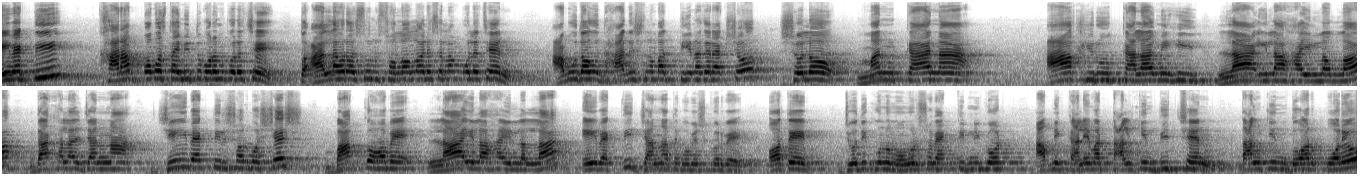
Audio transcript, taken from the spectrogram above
এই ব্যক্তি খারাপ অবস্থায় মৃত্যুবরণ করেছে তো আল্লাহ রসুল সাল্লাম বলেছেন, আবু দাউদ হাদিস নম্বর তিন হাজার একশো ষোলো, মান কানা আখিরু কালামিহি লা ইলাহা ইল্লাল্লাহ, দাখালাল জান্না যেই ব্যক্তির সর্বশেষ বাক্য হবে, লা ইলাহা ইল্লাল্লাহ এই ব্যক্তি জান্নাতে প্রবেশ করবে। অতএব যদি কোনো মমর্ষ ব্যক্তির নিকট আপনি কালেমার তালকিন দিচ্ছেন, তালকিন দেওয়ার পরেও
